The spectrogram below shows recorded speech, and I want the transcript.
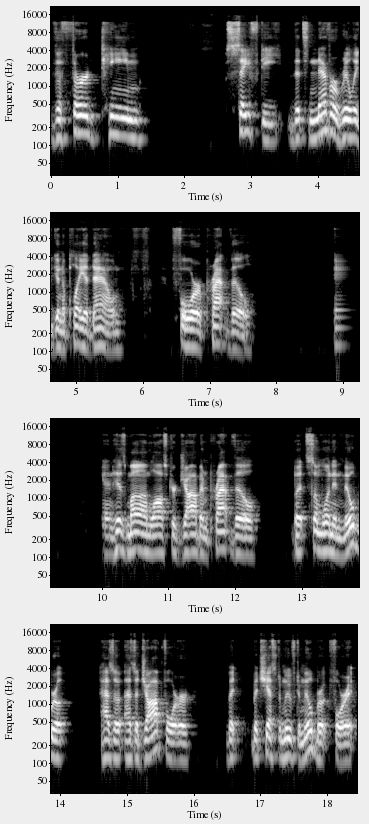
the third team safety that's never really going to play a down for Prattville? And, his mom lost her job in Prattville, but someone in Millbrook has a has a job for her, but but she has to move to Millbrook for it.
